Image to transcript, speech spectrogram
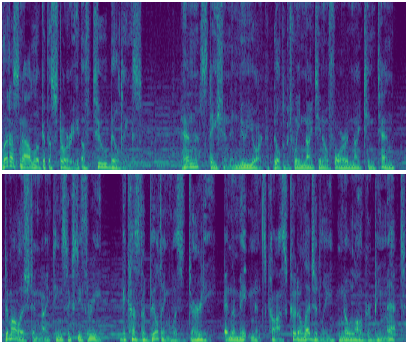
Let us now look at the story of two buildings Penn Station in New York, built between 1904 and 1910, demolished in 1963 because the building was dirty and the maintenance costs could allegedly no longer be met.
